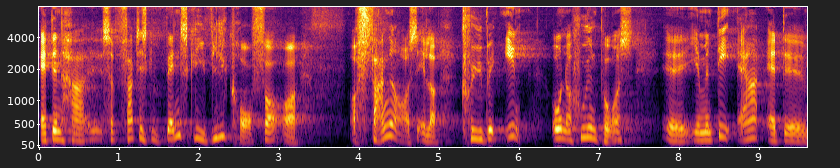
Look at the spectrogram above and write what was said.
at den har øh, så faktisk vanskelige vilkår for at, at fange os eller krybe ind under huden på os, øh, jamen det er, at øh,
